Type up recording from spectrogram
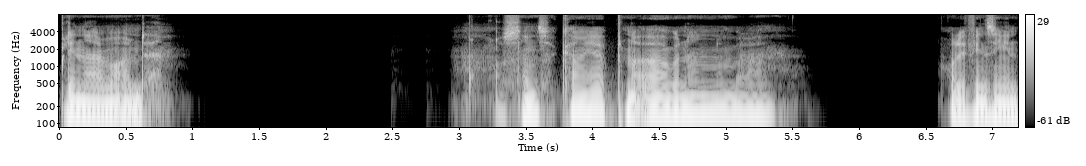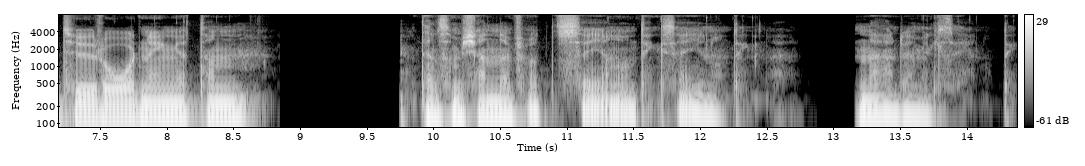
bli närvarande. Och sen så kan vi öppna ögonen och bara... Och det finns ingen turordning utan den som känner för att säga någonting säger någonting. När den vill säga någonting.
